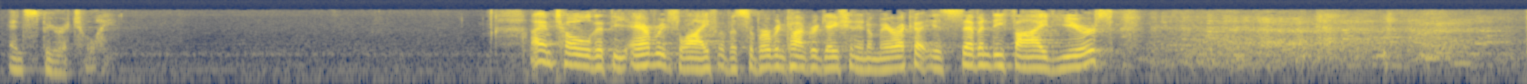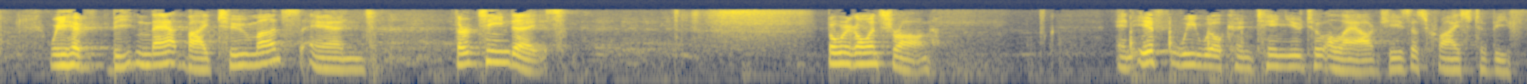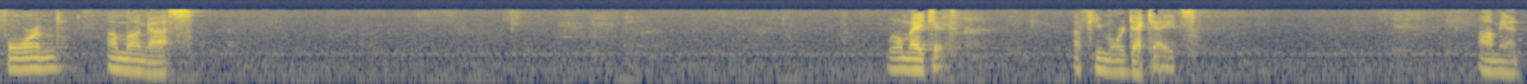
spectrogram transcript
and spiritually. I am told that the average life of a suburban congregation in America is 75 years. we have beaten that by two months and 13 days. But we're going strong. And if we will continue to allow Jesus Christ to be formed among us, we'll make it a few more decades. Amen.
